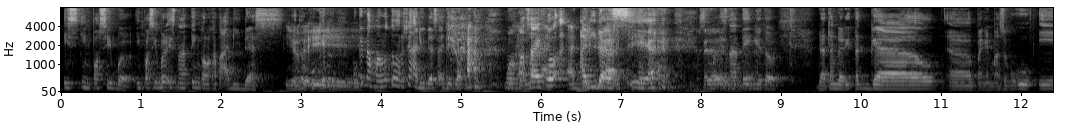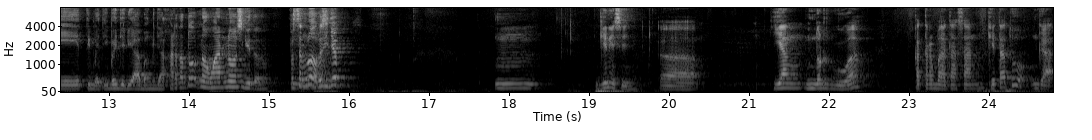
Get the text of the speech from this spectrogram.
is impossible. Impossible is nothing kalau kata Adidas. Gitu. Yoi. Mungkin mungkin nama lu tuh harusnya Adidas aja Jap. Muhammad Saiful Ad- Adidas. Adidas. Iya. Impossible is nothing gitu. Datang dari Tegal, eh, pengen masuk UI, tiba-tiba jadi abang Jakarta tuh no one knows gitu. Pesan lu apa sih Jap? Hmm, gini sih, eh, yang menurut gua keterbatasan kita tuh nggak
